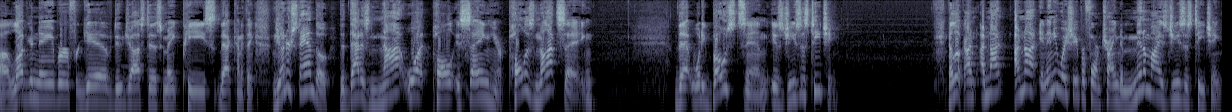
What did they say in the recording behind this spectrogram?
Uh, love your neighbor, forgive, do justice, make peace, that kind of thing. Do you understand, though, that that is not what Paul is saying here? Paul is not saying that what he boasts in is Jesus' teaching. Now, look, I'm, I'm, not, I'm not in any way, shape, or form trying to minimize Jesus' teaching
